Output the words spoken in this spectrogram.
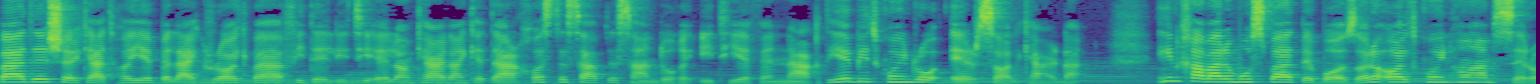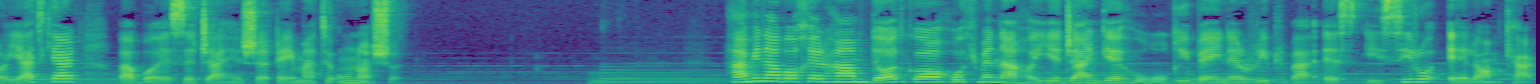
بعد شرکت های بلک راک و فیدلیتی اعلام کردند که درخواست ثبت صندوق ETF نقدی بیت کوین رو ارسال کردند. این خبر مثبت به بازار آلت کوین ها هم سرایت کرد و باعث جهش قیمت اونا شد. همین اواخر هم دادگاه حکم نهایی جنگ حقوقی بین ریپل و SEC رو اعلام کرد.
